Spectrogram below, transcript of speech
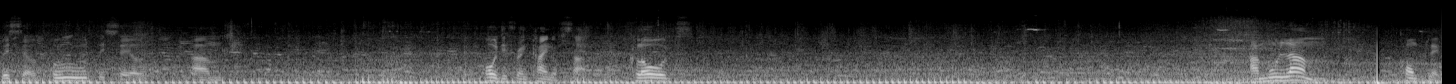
They sell food, they sell um, all different kind of stuff, clothes. Amulam complex.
